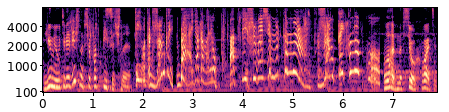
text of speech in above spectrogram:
Юми, у тебя вечно все подписочное. Ты его так жамкой? Да, я говорю, подписывайся на канал. Жамкай кнопку. Ладно, все, хватит.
